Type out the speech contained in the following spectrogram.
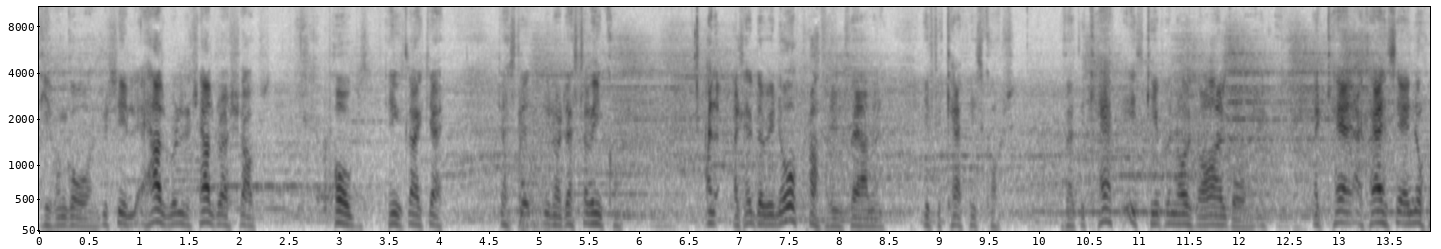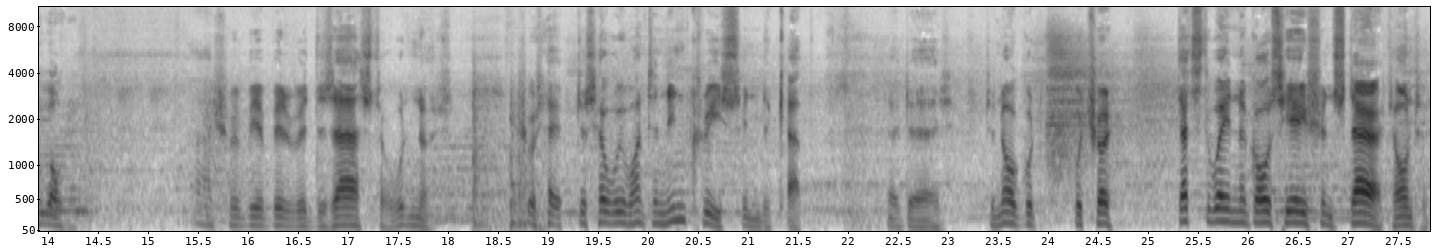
keep on going. You see, hardware, hardware shops, pubs, things like that. That's the, you know, that's their income. And I said there'll be no profit in farming if the cap is cut. Because the cap is keeping us all going. I can't, I can't say enough about it. That should be a bit of a disaster, wouldn't it? Should I, just how we want an increase in the cap. Uh, to no good. But sure, that's the way negotiations start, don't it?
